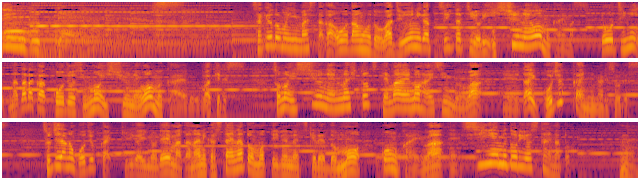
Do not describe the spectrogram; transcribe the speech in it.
ディングです。先ほども言いましたが、横断歩道は12月1日より1周年を迎えます。同時に、なだらか向上心も1周年を迎えるわけです。その1周年の一つ手前の配信分は、えー、第50回になりそうです。そちらの50回、キリがいいので、また何かしたいなと思っているんですけれども、今回は、えー、CM 撮りをしたいなと、うん、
